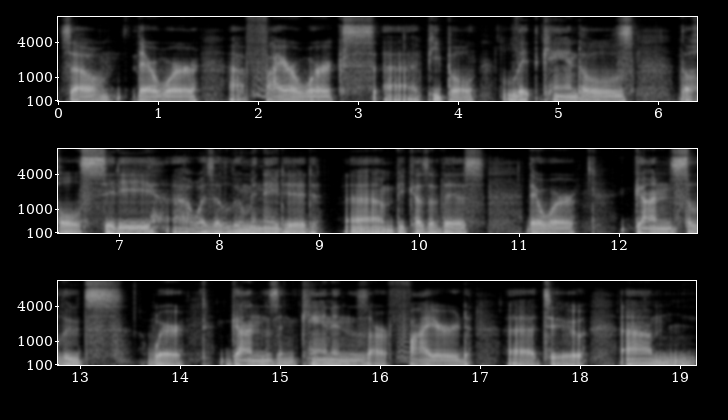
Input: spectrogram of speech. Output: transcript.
So there were uh, fireworks, uh, people lit candles, the whole city uh, was illuminated um, because of this. There were gun salutes where guns and cannons are fired uh, to um,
